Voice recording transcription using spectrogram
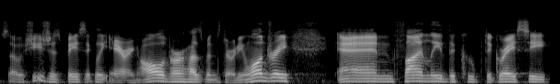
So she's just basically airing all of her husband's dirty laundry. And finally, the coup de Gracie.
